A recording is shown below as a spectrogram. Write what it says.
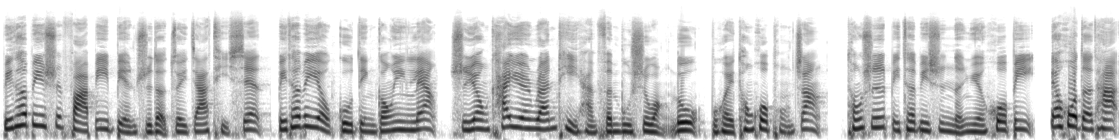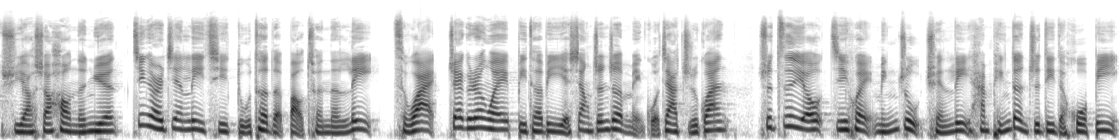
比特币是法币贬值的最佳体现。比特币有固定供应量，使用开源软体和分布式网络，不会通货膨胀。同时，比特币是能源货币，要获得它需要消耗能源，进而建立其独特的保存能力。此外，Jack 认为比特币也象征着美国价值观。是自由、机会、民主、权利和平等之地的货币。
